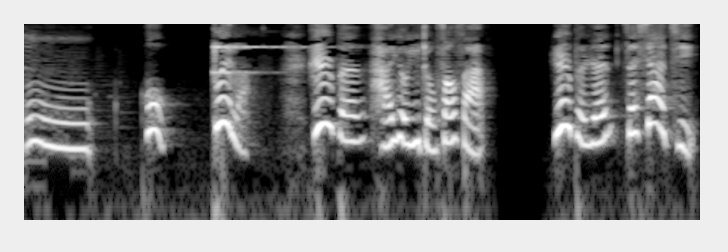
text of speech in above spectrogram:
嗯，哦。对了，日本还有一种方法，日本人在夏季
